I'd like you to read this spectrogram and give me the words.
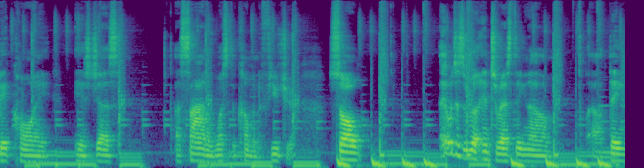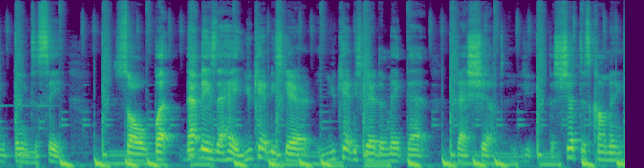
Bitcoin is just a sign of what's to come in the future. So it was just a real interesting um, uh, thing thing to see. So, but that means that hey, you can't be scared. You can't be scared to make that that shift. You, the shift is coming,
